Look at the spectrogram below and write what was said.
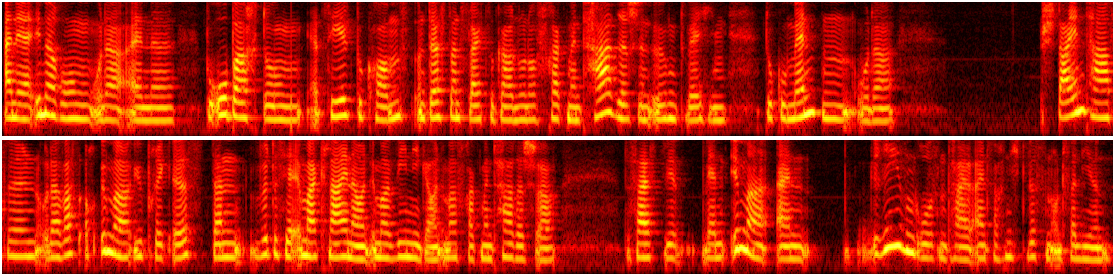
eine Erinnerung oder eine Beobachtung erzählt bekommst und das dann vielleicht sogar nur noch fragmentarisch in irgendwelchen Dokumenten oder Steintafeln oder was auch immer übrig ist, dann wird es ja immer kleiner und immer weniger und immer fragmentarischer. Das heißt, wir werden immer ein riesengroßen Teil einfach nicht wissen und verlieren.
